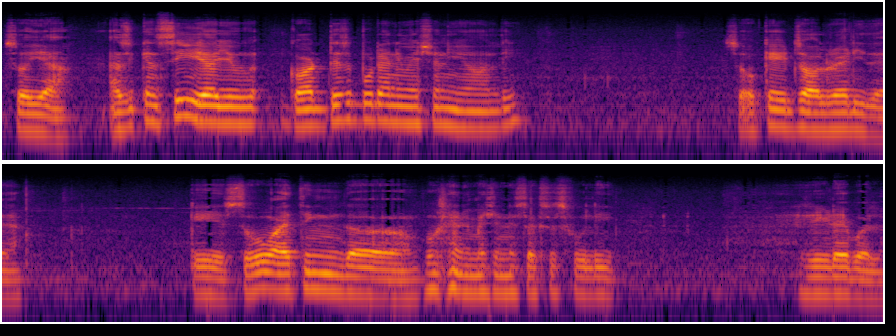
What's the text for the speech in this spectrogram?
So yeah. As you can see here you got this boot animation here only. So okay it's already there. Okay so I think the boot animation is successfully readable.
